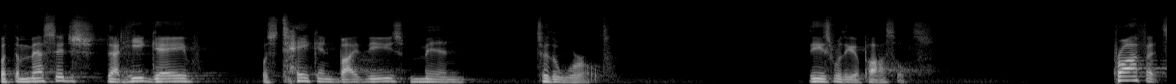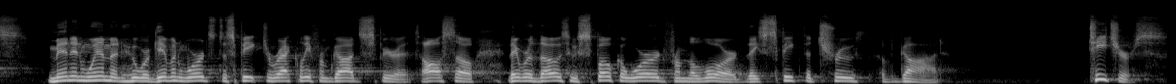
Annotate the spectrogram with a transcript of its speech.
But the message that he gave was taken by these men to the world. These were the apostles. Prophets, men and women who were given words to speak directly from God's Spirit. Also, they were those who spoke a word from the Lord. They speak the truth of God. Teachers,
